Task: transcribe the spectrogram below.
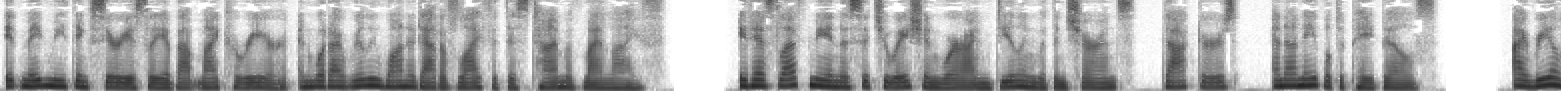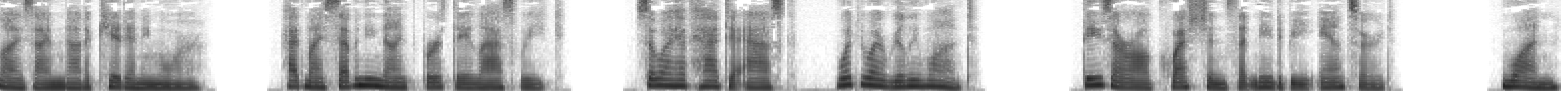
it made me think seriously about my career and what I really wanted out of life at this time of my life. It has left me in a situation where I'm dealing with insurance, doctors, and unable to pay bills. I realize I am not a kid anymore. Had my 79th birthday last week. So I have had to ask, what do I really want? These are all questions that need to be answered. 1.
